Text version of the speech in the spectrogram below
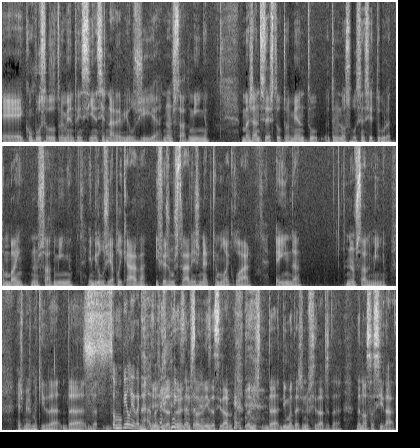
é concluiu o seu doutoramento em Ciências na área da Biologia na Universidade do Minho, mas antes deste doutoramento terminou sua licenciatura também na Universidade do Minho em Biologia Aplicada e fez o mestrado em Genética Molecular ainda na Universidade do Minho. És mesmo aqui da. da, da Sou mobília da casa. exatamente, da Universidade do Minho, da cidade, da, de uma das universidades da, da nossa cidade.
